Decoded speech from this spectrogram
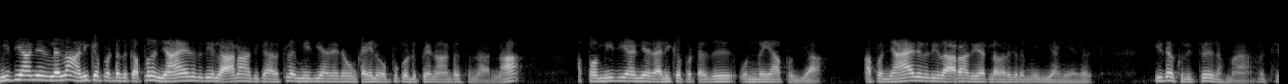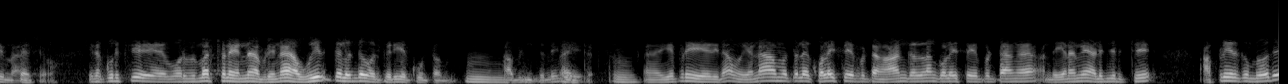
மீதியானியர்கள் எல்லாம் அழிக்கப்பட்டதுக்கு அப்புறம் நியாயாதிபதிகள் ஆறாம் அதிகாரத்துல மீதியானியரை உன் கையில ஒப்பு கொடுப்பேன்னு ஆண்டு சொன்னார்னா அப்ப மீதியானியர் அழிக்கப்பட்டது உண்மையா பொய்யா? அப்ப நியாயாதிபதிகள் ஆறாம் அதிகாரத்துல வருகிற மீதியானியர்கள் இதை குறித்து நம்ம பேசுவோம். இத குறிச்சு ஒரு விமர்சனம் என்ன அப்படின்னா உயிர்த்தெழுந்த ஒரு பெரிய கூட்டம். அப்படின்னு சொல்லி எப்படி எழுதினா எனாமத்துல கொலை செய்யப்பட்டாங்க ஆண்கள் எல்லாம் கொலை செய்யப்பட்டாங்க அந்த இனமே அழிஞ்சிருச்சு. அப்படி இருக்கும்போது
